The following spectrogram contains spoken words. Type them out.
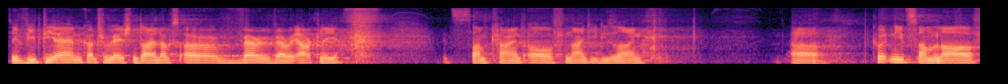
the VPN configuration dialogues are very, very ugly. It's some kind of 90 design. Uh, could need some love,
